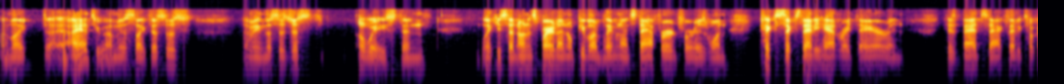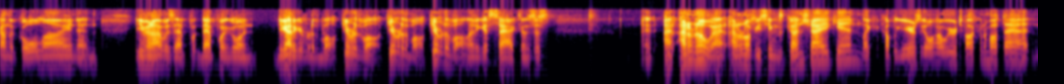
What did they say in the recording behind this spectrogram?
I'm like, I had to. I'm just like, this is, I mean, this is just a waste. And like you said, uninspired. I know people are blaming on Stafford for his one pick six that he had right there and his bad sack that he took on the goal line. And even I was at that point going, you got to get rid of the ball, get rid of the ball, get rid of the ball, get rid of the ball. And he gets sacked. And it's just, I, I don't know. I, I don't know if he seems gun shy again, like a couple years ago, how we were talking about that. And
